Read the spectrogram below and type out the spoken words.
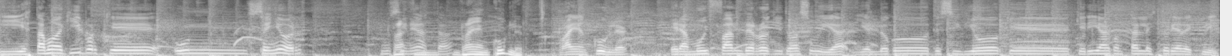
Y estamos aquí porque un señor, un cineasta, Ryan Coogler. Ryan Coogler era muy fan de Rocky toda su vida y el loco decidió que quería contar la historia de Creed,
